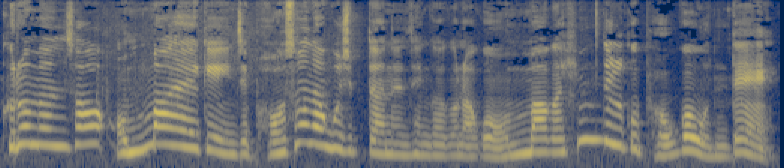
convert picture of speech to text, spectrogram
그러면서 엄마에게 이제 벗어나고 싶다는 생각은 하고 엄마가 힘들고 버거운데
